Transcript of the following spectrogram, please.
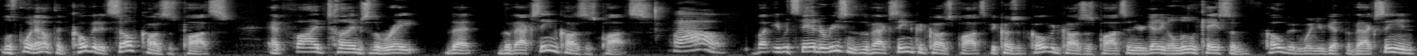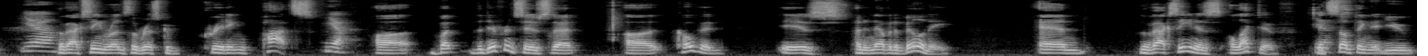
let's point out that COVID itself causes POTS at five times the rate that the vaccine causes POTS. Wow. But it would stand to reason that the vaccine could cause POTS because if COVID causes POTS and you're getting a little case of COVID when you get the vaccine, Yeah. the vaccine runs the risk of creating POTS. Yeah. Uh, but the difference is that uh, COVID is an inevitability, and the vaccine is elective. Yes. It's something that you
